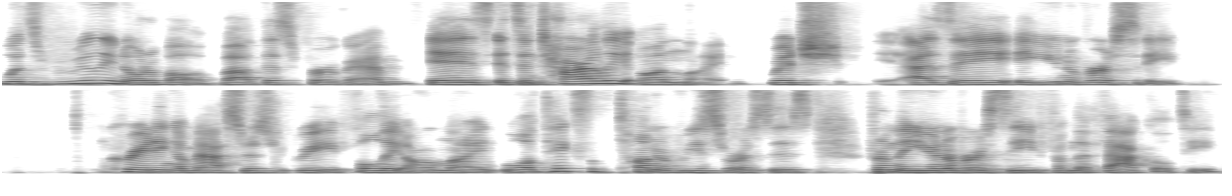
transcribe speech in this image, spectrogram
what's really notable about this program is it's entirely online, which as a, a university, creating a master's degree fully online, well, it takes a ton of resources from the university, from the faculty.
